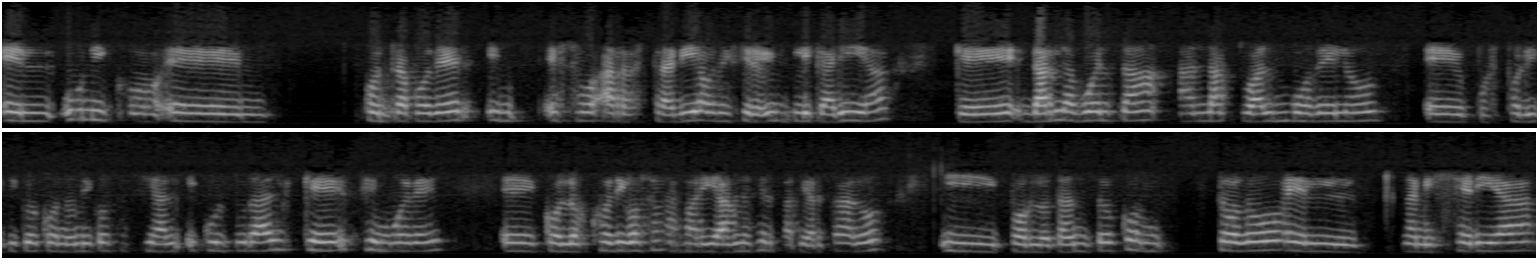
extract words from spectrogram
el único eh, contrapoder, eso arrastraría, o decir, implicaría que dar la vuelta al actual modelo eh, pues político, económico, social y cultural que se mueve eh, con los códigos o las variables del patriarcado y, por lo tanto, con todo el, la miseria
